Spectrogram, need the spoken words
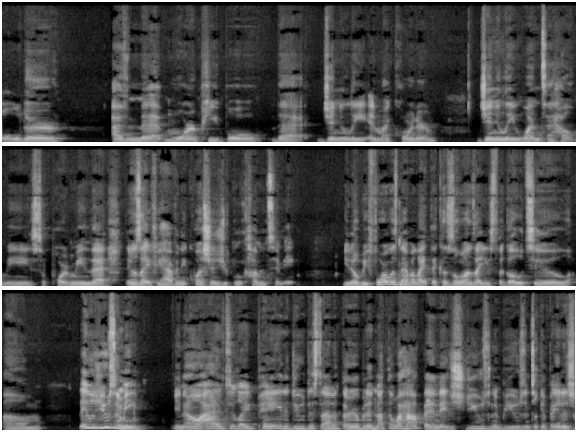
older, I've met more people that genuinely in my corner, genuinely want to help me, support me. That it was like, if you have any questions, you can come to me. You know, before it was never like that because the ones I used to go to, um, they was using me. You know, I had to like pay to do this, that, and third, but then nothing would happen. They just used and abused and took advantage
